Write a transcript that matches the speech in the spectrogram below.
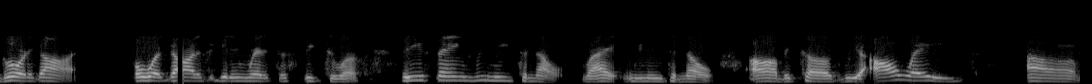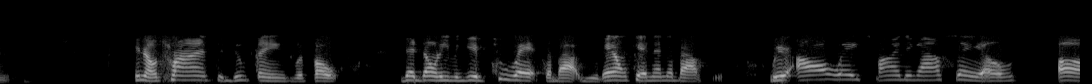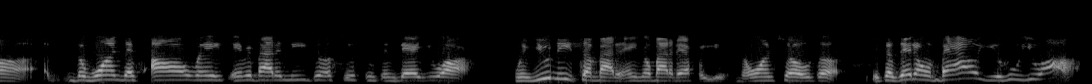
Glory to God for what God is getting ready to speak to us. These things we need to know, right? We need to know uh, because we are always, um, you know, trying to do things with folks that don't even give two rats about you. They don't care nothing about you. We're always finding ourselves uh, the one that's always everybody needs your assistance, and there you are. When you need somebody, ain't nobody there for you. No one shows up because they don't value who you are.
